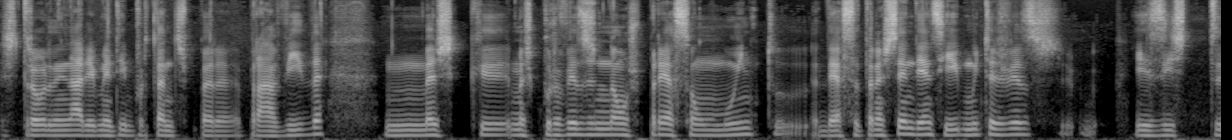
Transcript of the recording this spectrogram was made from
extraordinariamente importantes para, para a vida, mas que, mas que por vezes não expressam muito dessa transcendência e muitas vezes existe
